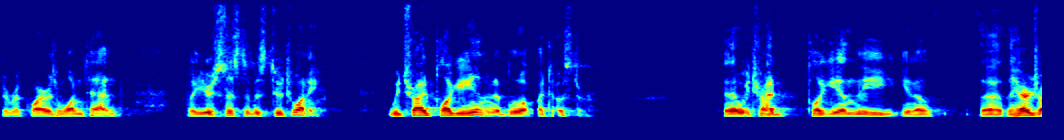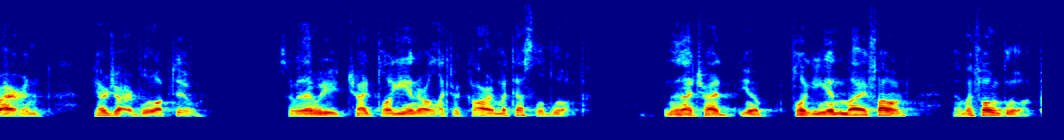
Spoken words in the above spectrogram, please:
that requires 110, but your system is 220. We tried plugging in and it blew up my toaster. And then we tried plugging in the, you know, the, the hair dryer, and the hair dryer blew up too. So then we tried plugging in our electric car, and my Tesla blew up. And then I tried, you know, plugging in my phone, and my phone blew up.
